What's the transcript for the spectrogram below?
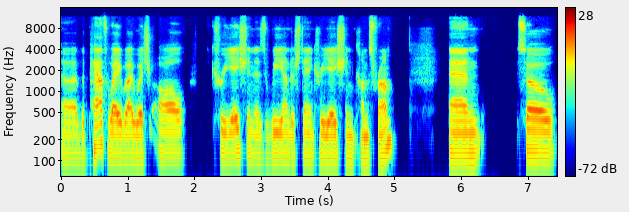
uh, the pathway by which all creation, as we understand creation, comes from. And so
